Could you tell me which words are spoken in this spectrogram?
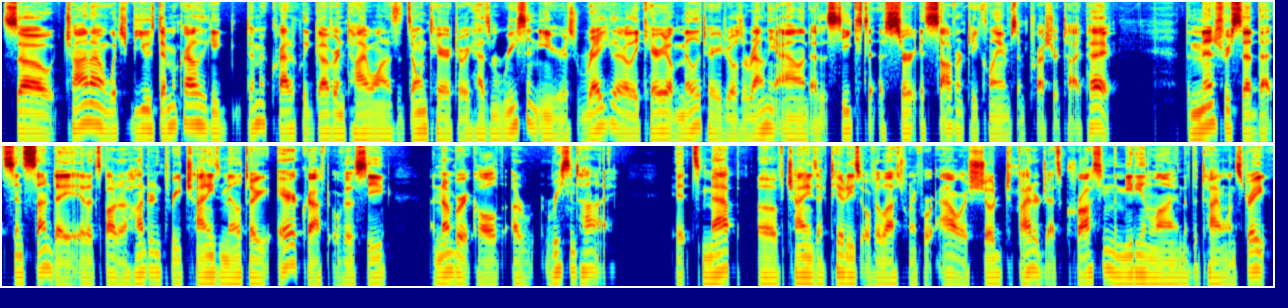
So China, which views democratically democratically governed Taiwan as its own territory, has in recent years regularly carried out military drills around the island as it seeks to assert its sovereignty claims and pressure Taipei. The ministry said that since Sunday, it had spotted 103 Chinese military aircraft over the sea, a number it called a recent high. Its map of Chinese activities over the last 24 hours showed fighter jets crossing the median line of the Taiwan Strait,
